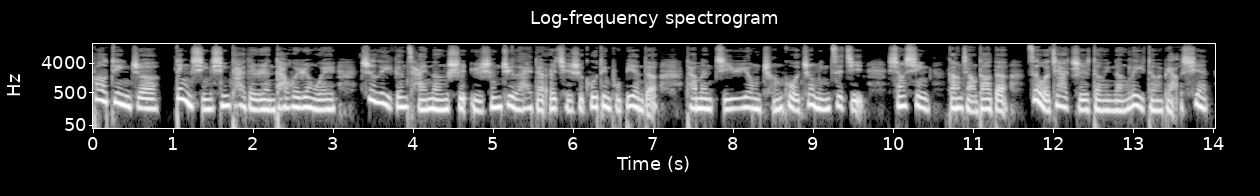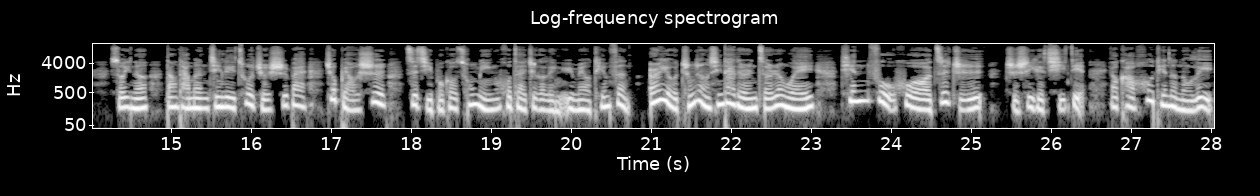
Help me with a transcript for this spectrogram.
抱定着定型心态的人，他会认为智力跟才能是与生俱来的，而且是固定不变的。他们急于用成果证明自己，相信刚讲到的自我价值等于能力等于表现。所以呢，当他们经历挫折、失败，就表示自己不够聪明，或在这个领域没有天分。而有成长心态的人则认为，天赋或资质只是一个起点，要靠后天的努力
